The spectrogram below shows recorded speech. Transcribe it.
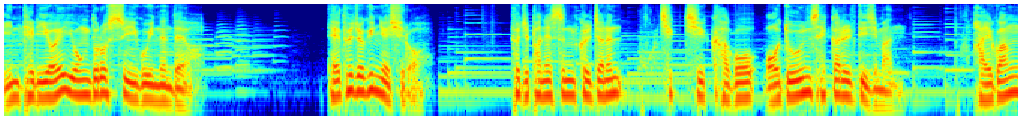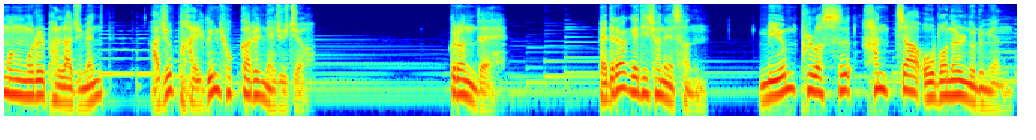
인테리어의 용도로 쓰이고 있는데요. 대표적인 예시로 표지판에 쓴 글자는 칙칙하고 어두운 색깔을 띠지만 발광 먹물을 발라주면 아주 밝은 효과를 내주죠. 그런데 Bedrock Edition에선 미음 플러스 한자 5번을 누르면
